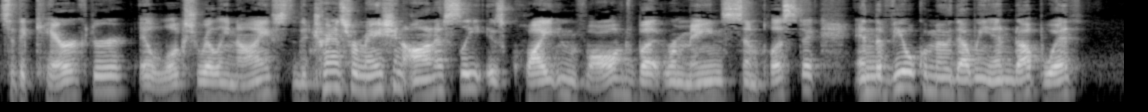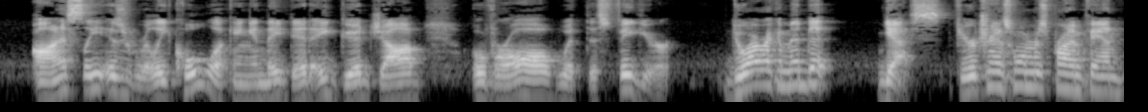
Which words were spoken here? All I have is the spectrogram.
to the character. It looks really nice. The transformation, honestly, is quite involved but remains simplistic. And the vehicle mode that we end up with, honestly, is really cool looking. And they did a good job overall with this figure. Do I recommend it? Yes. If you're a Transformers Prime fan,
